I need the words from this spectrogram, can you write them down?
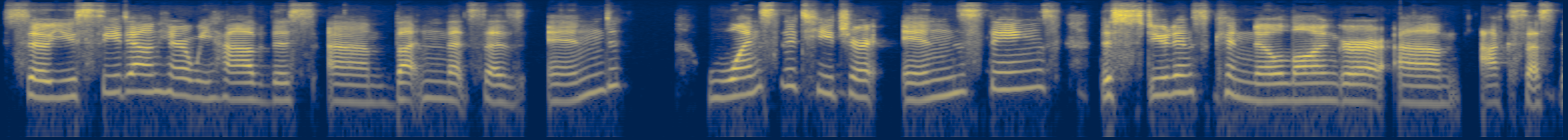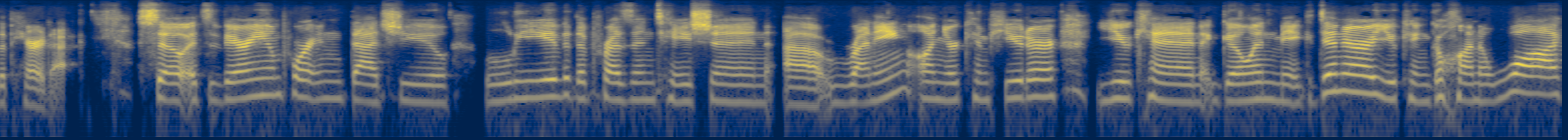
So you see down here, we have this um, button that says end once the teacher ends things, the students can no longer um, access the Pear Deck. So it's very important that you leave the presentation uh, running on your computer. You can go and make dinner, you can go on a walk,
